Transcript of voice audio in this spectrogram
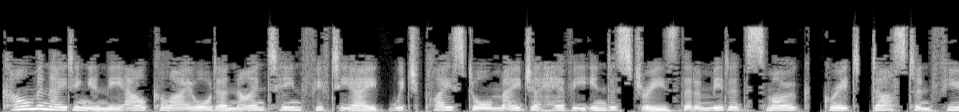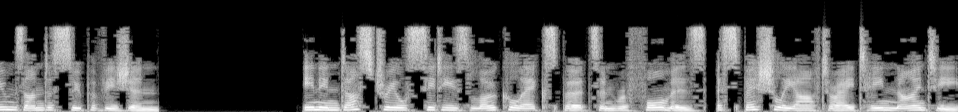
culminating in the Alkali Order 1958 which placed all major heavy industries that emitted smoke, grit, dust and fumes under supervision. In industrial cities local experts and reformers, especially after 1890,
